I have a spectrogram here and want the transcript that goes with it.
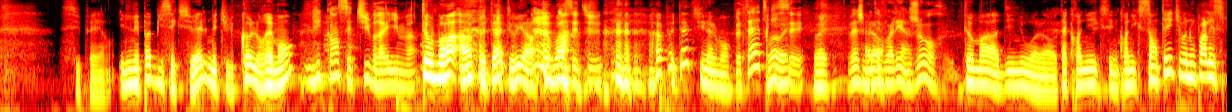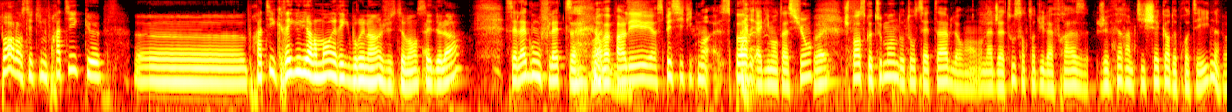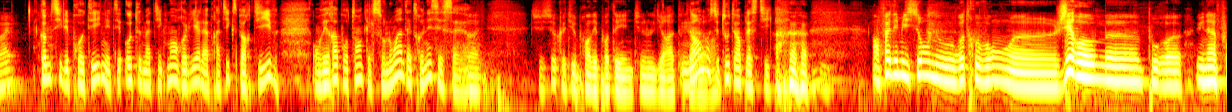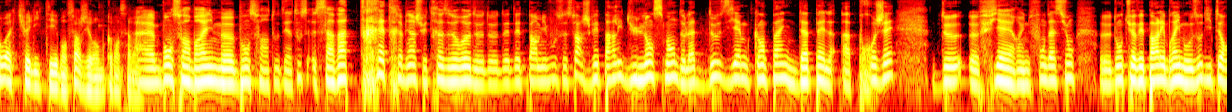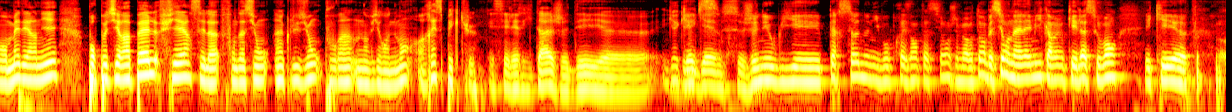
Super. Il n'est pas bisexuel, mais tu le colles vraiment. Mais quand sais-tu, Brahim? Thomas, ah peut-être, oui. Alors Quand Thomas, sais-tu? Ah peut-être finalement. Peut-être, Ouais, qui ouais. sait? Ouais. Vais-je me Alors. dévoiler un jour? Thomas, dis-nous alors, ta chronique, c'est une chronique santé. Tu vas nous parler sport. Alors c'est une pratique que euh, pratique régulièrement Eric Brulin justement. C'est de là. C'est la gonflette. On va parler spécifiquement sport et alimentation. Ouais. Je pense que tout le monde autour de cette table, on a déjà tous entendu la phrase « je vais faire un petit shaker de protéines Ouais. », comme si les protéines étaient automatiquement reliées à la pratique sportive. On verra pourtant qu'elles sont loin d'être nécessaires. Je suis sûr que tu prends des protéines. Tu nous le diras tout à l'heure. Non, hein. c'est tout est en plastique. En fin d'émission, nous retrouverons euh, Jérôme euh, pour euh, une info actualité. Bonsoir Jérôme, comment ça va? Euh, bonsoir Brahim, bonsoir à toutes et à tous. Ça va très très bien, je suis très heureux de- de- de- d'être parmi vous ce soir. Je vais parler du lancement de la deuxième campagne d'appel à projet de euh, FIER, une fondation euh, dont tu avais parlé Brahim aux auditeurs en mai dernier. Pour petit rappel, FIER, c'est la fondation Inclusion pour un environnement respectueux. Et c'est l'héritage des euh, Games. Games. Je n'ai oublié personne au niveau présentation. Je me retourne. Ben si, on a un ami quand même qui est là souvent et qui est euh,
